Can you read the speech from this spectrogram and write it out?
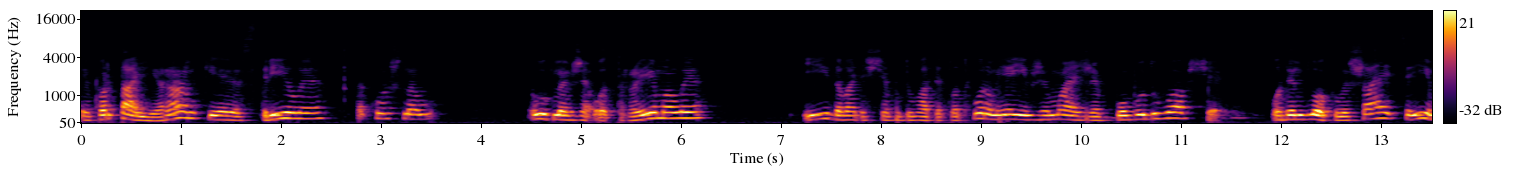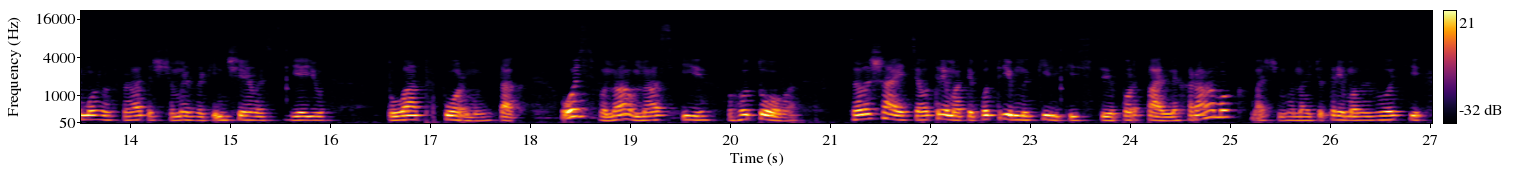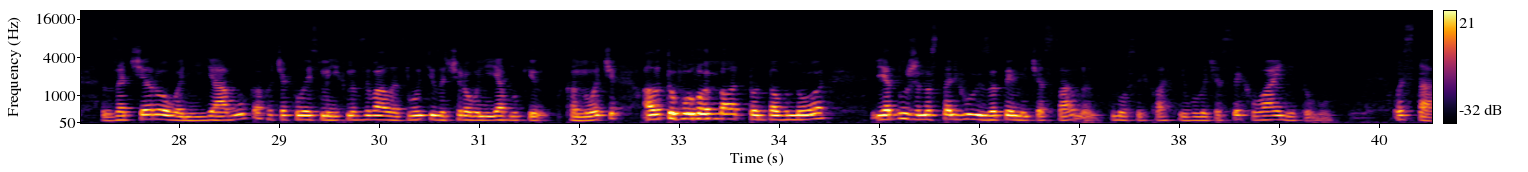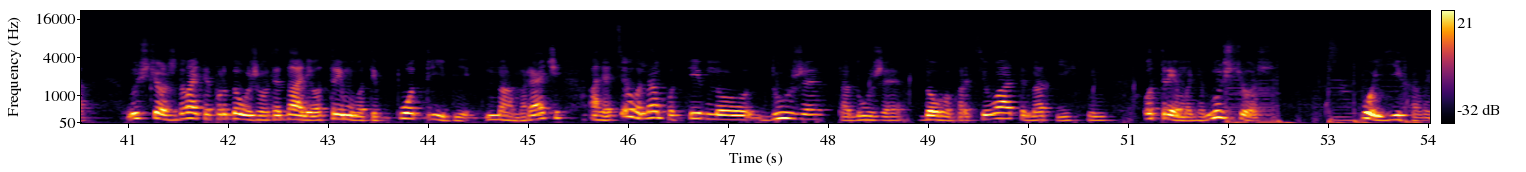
е, портальні рамки, стріли також нам. Лук ми вже отримали. І давайте ще будувати платформу. Я її вже майже побудував. Ще один блок лишається, і можна сказати, що ми закінчили з цією платформою. Так, ось вона в нас і готова. Залишається отримати потрібну кількість портальних рамок. Бачимо, навіть отримали золоті зачаровані яблука. Хоча колись ми їх називали золоті зачаровані яблуки каночі, але то було надто давно. Я дуже ностальгую за тими часами. Досить класні були часи, хвайні, тому ось так. Ну що ж, давайте продовжувати далі отримувати потрібні нам речі, а для цього нам потрібно дуже та дуже довго працювати над їхнім отриманням. Ну що ж, поїхали!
